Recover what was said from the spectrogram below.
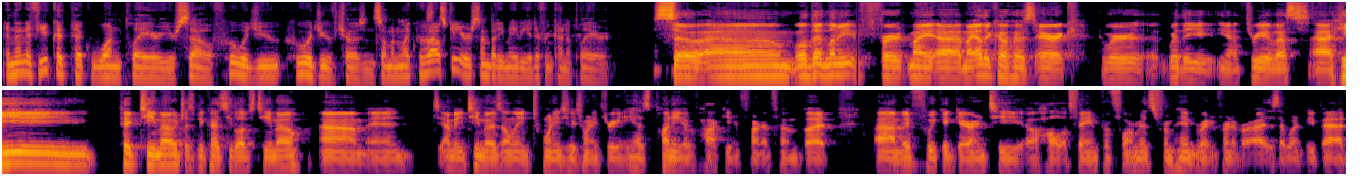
And then if you could pick one player yourself, who would you who would you have chosen? Someone like Pavelski or somebody maybe a different kind of player? So, um, well, then let me for my uh, my other co-host Eric. We're we're the you know three of us. Uh, he picked Timo just because he loves Timo. Um, and I mean, Timo is only 22, 23, and he has plenty of hockey in front of him. But um, if we could guarantee a Hall of Fame performance from him right in front of our eyes, that wouldn't be bad.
